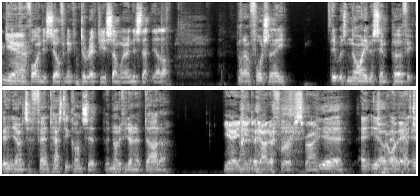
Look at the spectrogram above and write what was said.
and you can find yourself and it can direct you somewhere and this, that, and the other. But unfortunately, it was 90% perfect. And, you know, it's a fantastic concept, but not if you don't have data. Yeah, you need the data first, right? Yeah. And, you know, know where they and- have to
